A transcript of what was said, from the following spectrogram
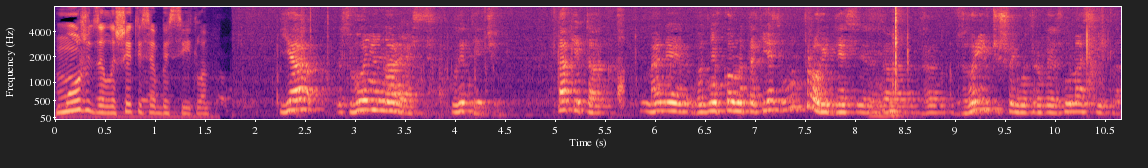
можуть залишитися без світла. Я дзвоню на РЕС, летичі. Так і так. У мене в одних кімнатах є, ну трохи десь за, за, згорів чи що йому зробили, немає світла.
